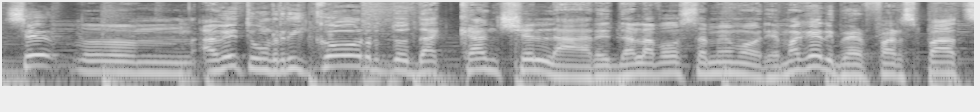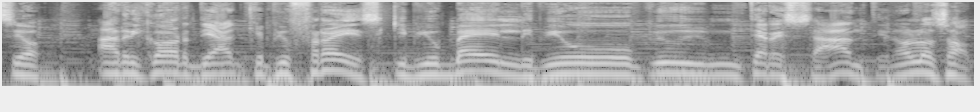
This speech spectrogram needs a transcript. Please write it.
se um, avete un ricordo da cancellare dalla vostra memoria, magari per far spazio a ricordi anche più freschi, più belli, più, più interessanti, non lo so.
